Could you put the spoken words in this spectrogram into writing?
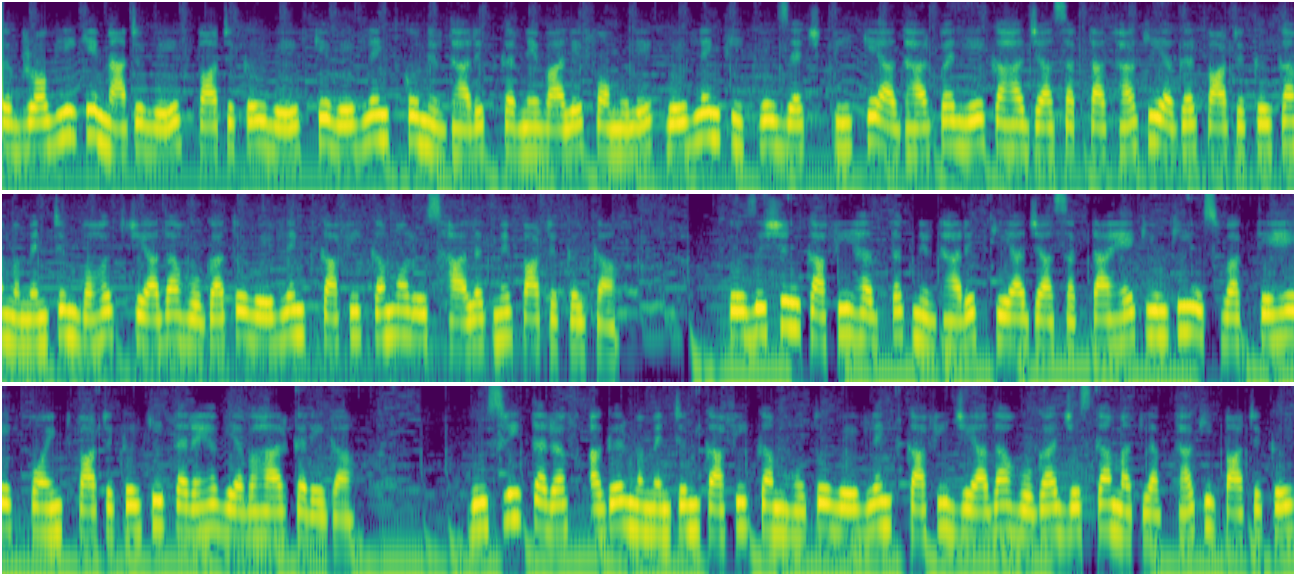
तो ब्रॉगली के मैटर वेव पार्टिकल वेव के वेवलेंथ को निर्धारित करने वाले फॉर्मूले वेवलेंथ इक्वल्स एच पी के आधार पर यह कहा जा सकता था कि अगर पार्टिकल का मोमेंटम बहुत ज़्यादा होगा तो वेवलेंथ काफ़ी कम और उस हालत में पार्टिकल का पोजिशन काफ़ी हद तक निर्धारित किया जा सकता है क्योंकि उस वक्त यह एक पॉइंट पार्टिकल की तरह व्यवहार करेगा। दूसरी तरफ़, अगर मोमेंटम काफ़ी कम हो तो वेवलेंथ काफ़ी ज़्यादा होगा, जिसका मतलब था कि पार्टिकल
